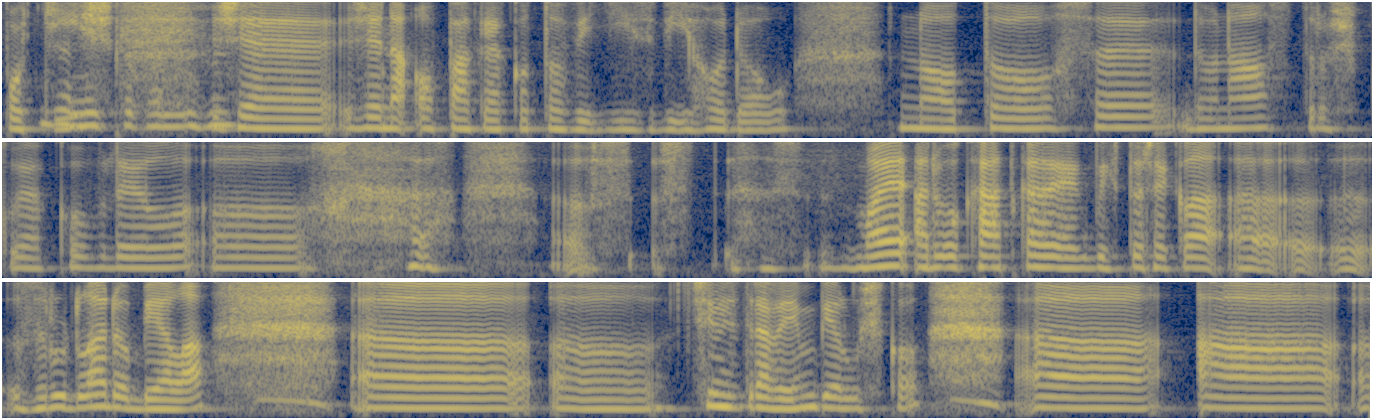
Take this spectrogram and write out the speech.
potíž, mhm. že, že naopak jako to vidí s výhodou. No to se do nás trošku jako vlil uh, v, v, moje advokátka, jak bych to řekla, uh, zrudla do běla. Uh, uh, čím zdravím, Běluško. Uh, a uh,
